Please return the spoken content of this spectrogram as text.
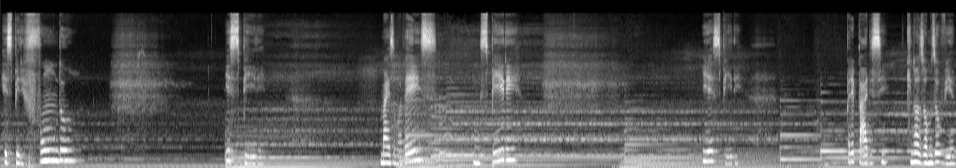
Respire fundo. Expire. Mais uma vez. Inspire. E expire. Prepare-se que nós vamos ouvir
